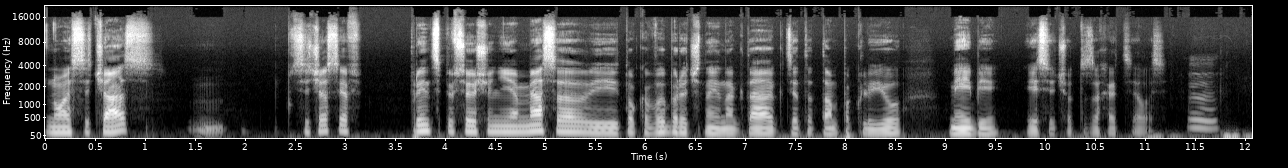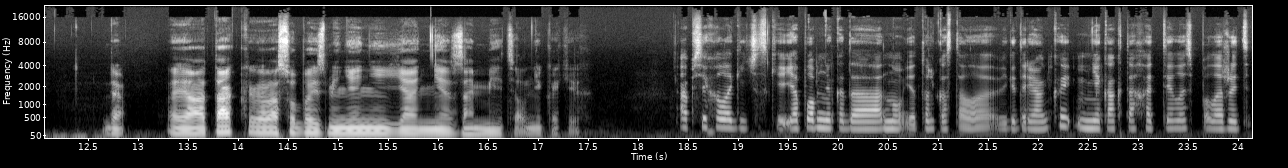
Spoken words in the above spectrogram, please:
ну, а сейчас... Сейчас я в принципе, все еще не ем мясо, и только выборочно иногда где-то там поклюю, maybe, если что-то захотелось. Mm. Да. А так э, особо изменений я не заметил никаких. А психологически? Я помню, когда, ну, я только стала вегетарианкой, мне как-то хотелось положить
